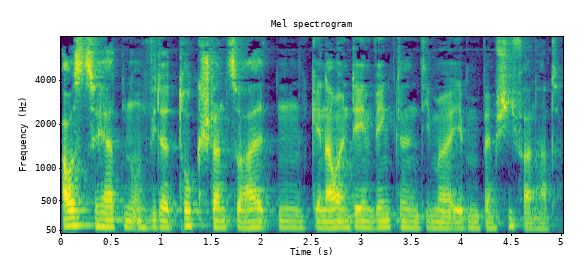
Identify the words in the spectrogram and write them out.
auszuhärten und wieder Druckstand zu halten, genau in den Winkeln, die man eben beim Skifahren hat.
